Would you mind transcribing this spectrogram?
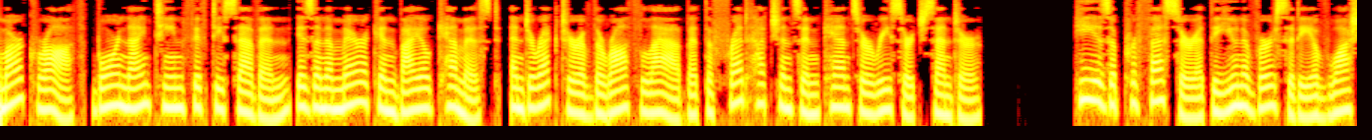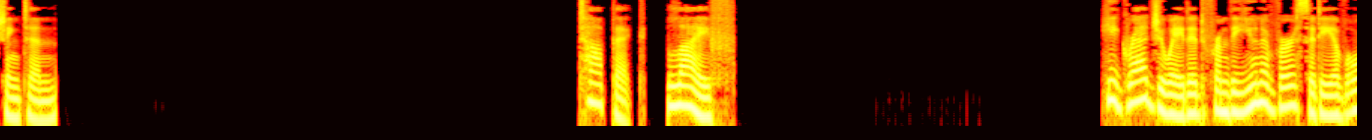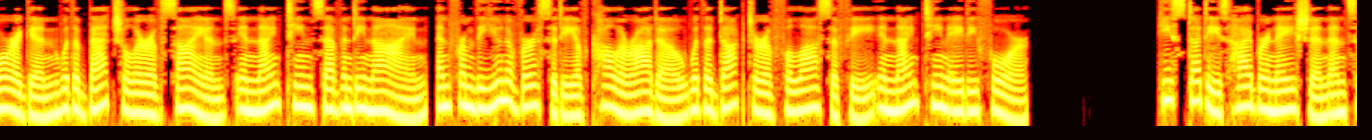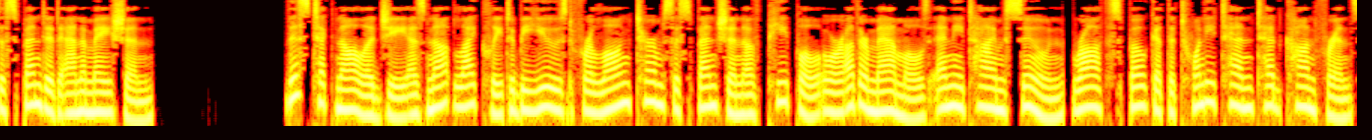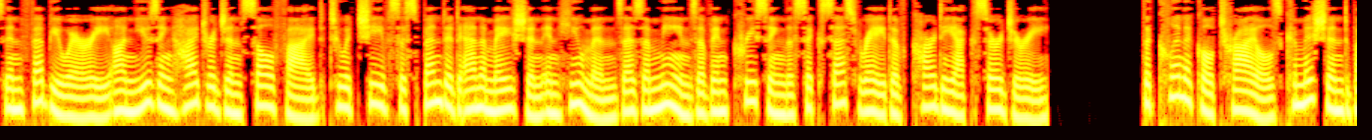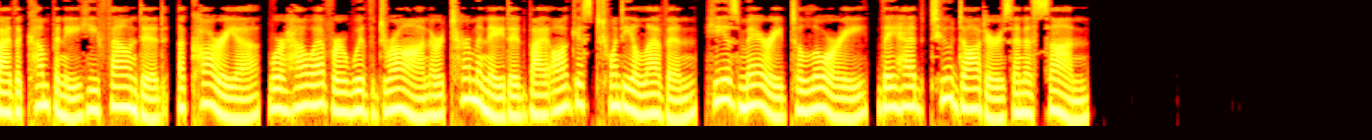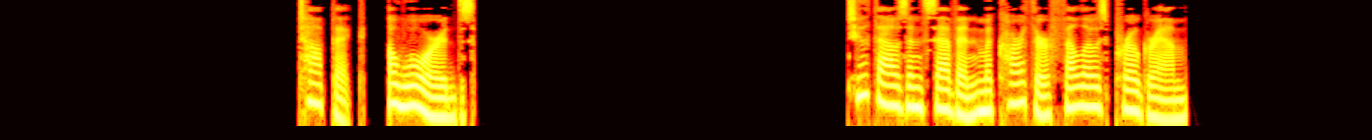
Mark Roth born 1957 is an American biochemist, and director of the Roth Lab at the Fred Hutchinson Cancer Research Center. He is a professor at the University of Washington. Life He graduated from the University of Oregon with a Bachelor of Science in 1979, and from the University of Colorado with a Doctor of Philosophy in 1984. He studies hibernation and suspended animation. This technology is not likely to be used for long-term suspension of people or other mammals any time soon. Roth spoke at the 2010 TED conference in February on using hydrogen sulfide to achieve suspended animation in humans as a means of increasing the success rate of cardiac surgery. The clinical trials commissioned by the company he founded, Ikaria, were however withdrawn or terminated by August 2011. He is married to Lori, they had two daughters and a son. Awards 2007 MacArthur Fellows Program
